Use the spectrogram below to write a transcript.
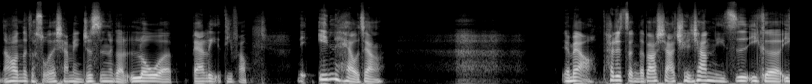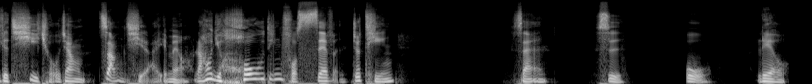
然后那个手在下面，就是那个 lower belly 的地方。你 inhale 这样有没有？它就整个到下全像你是一个一个气球这样胀起来，有没有？然后你 holding for seven 就停，三四五六。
